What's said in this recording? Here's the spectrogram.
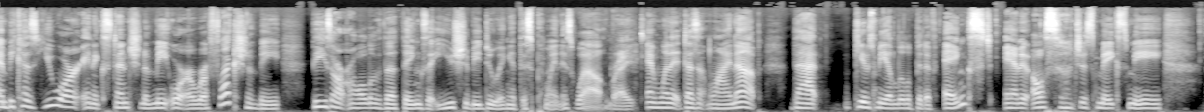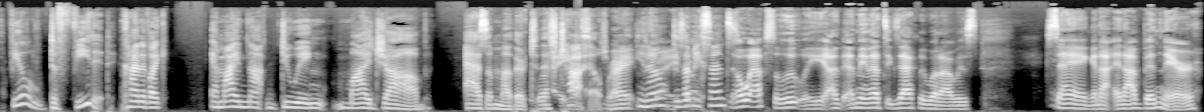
And because you are an extension of me or a reflection of me, these are all of the things that you should be doing at this point as well. Right. And when it doesn't line up, that gives me a little bit of angst. And it also just makes me feel defeated. Kind of like, am I not doing my job as a mother to this child? right, Right. You know, right, does that right. make sense? Oh, absolutely. I, I mean, that's exactly what I was saying, and I and I've been there.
